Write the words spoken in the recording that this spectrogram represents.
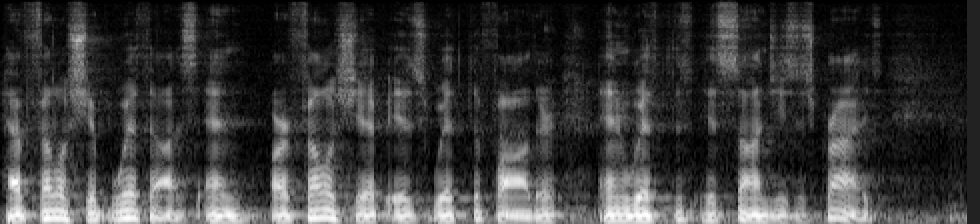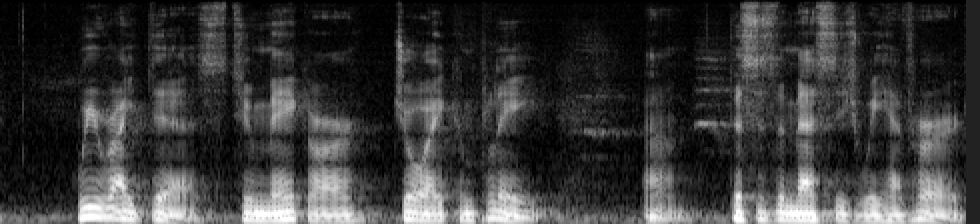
have fellowship with us. And our fellowship is with the Father and with his Son, Jesus Christ. We write this to make our joy complete. Um, this is the message we have heard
